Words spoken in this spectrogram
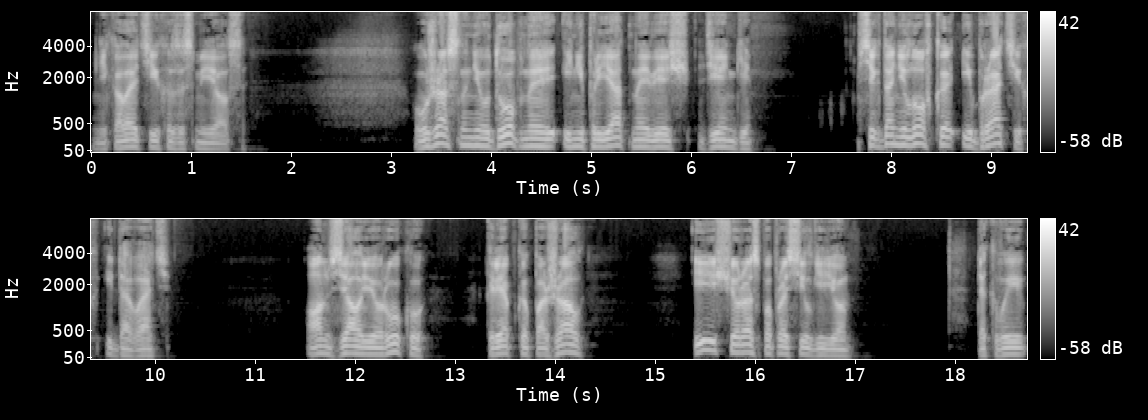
Николай тихо засмеялся. Ужасно неудобная и неприятная вещь — деньги. Всегда неловко и брать их, и давать. Он взял ее руку, крепко пожал и еще раз попросил ее. — Так вы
